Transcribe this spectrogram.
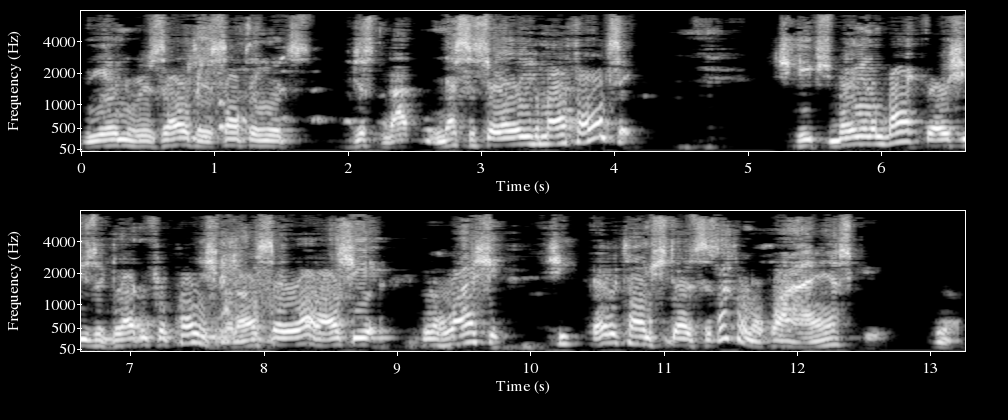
the end result is something that's just not necessarily to my fancy. She keeps bringing them back though. She's a glutton for punishment. I'll say that. How she, you know, why she, she, every time she does this, I don't know why I ask you. You know,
